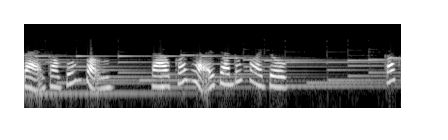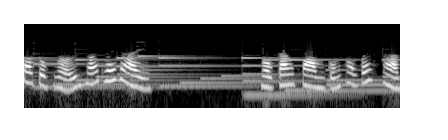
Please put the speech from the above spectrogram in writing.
bạn còn vướng bận, sao có thể ra nước ngoài được? Có câu tục ngữ nói thế này, một căn phòng cũng không quét sạch,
